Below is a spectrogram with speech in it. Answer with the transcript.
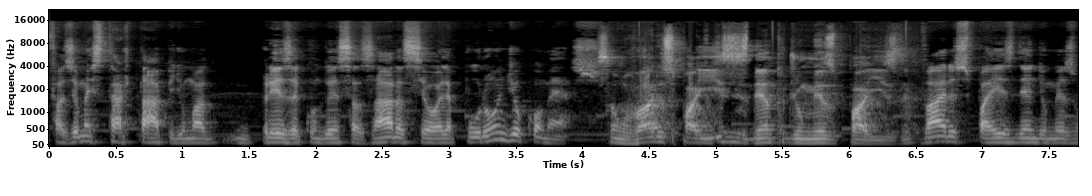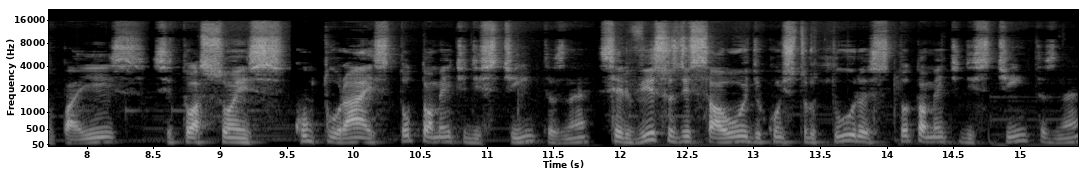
fazer uma startup de uma empresa com doenças raras, você olha por onde eu começo. São vários países dentro de um mesmo país, né? Vários países dentro de um mesmo país, situações culturais totalmente distintas, né? Serviços de saúde com estruturas totalmente distintas, né?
